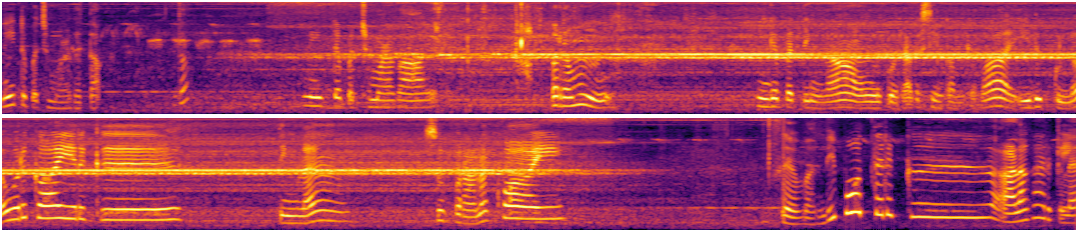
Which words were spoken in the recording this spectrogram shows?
நீட்ட பச்சை மிளகாய் தான் நீட்ட பச்சை மிளகாய். அப்புறம் இங்கே பார்த்தீங்களா உங்களுக்கு ஒரு ரகசியம் காமிக்கவா? இதுக்குள்ளே ஒரு காய் இருக்குது பார்த்தீங்களா சூப்பரான காய். செவ்வந்தி பூத்திருக்கு அழகா இருக்குல்ல?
